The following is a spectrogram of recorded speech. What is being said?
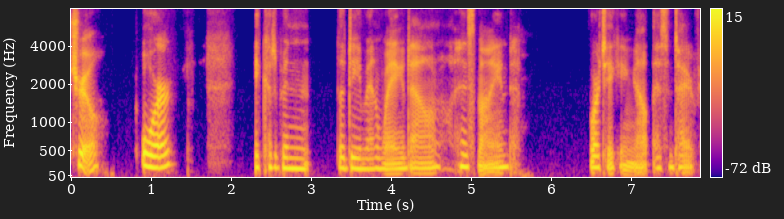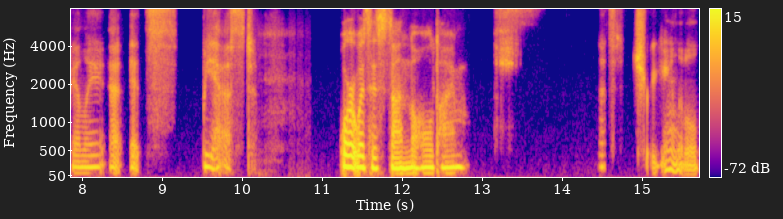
true or it could have been the demon weighing down on his mind or taking out his entire family at its behest Or it was his son the whole time. that's intriguing little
